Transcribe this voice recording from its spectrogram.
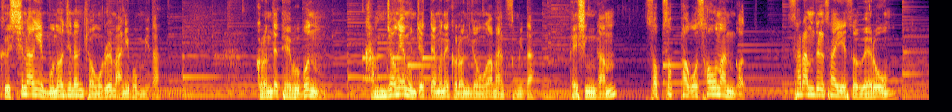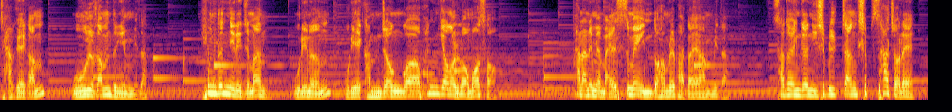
그 신앙이 무너지는 경우를 많이 봅니다. 그런데 대부분 감정의 문제 때문에 그런 경우가 많습니다. 배신감, 섭섭하고 서운한 것, 사람들 사이에서 외로움, 자괴감, 우울감 등입니다. 힘든 일이지만 우리는 우리의 감정과 환경을 넘어서 하나님의 말씀의 인도함을 받아야 합니다. 사도행전 21장 14절에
